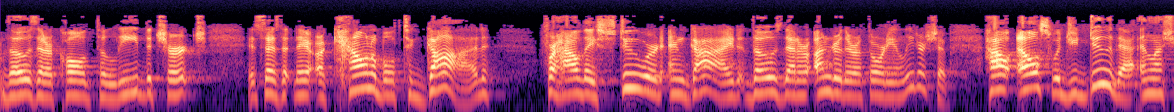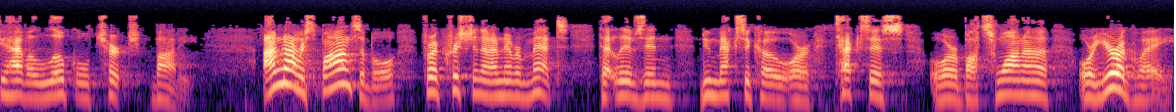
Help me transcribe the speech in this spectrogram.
those that are called to lead the church it says that they are accountable to God for how they steward and guide those that are under their authority and leadership. How else would you do that unless you have a local church body? I'm not responsible for a Christian that I've never met that lives in New Mexico or Texas or Botswana or Uruguay.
